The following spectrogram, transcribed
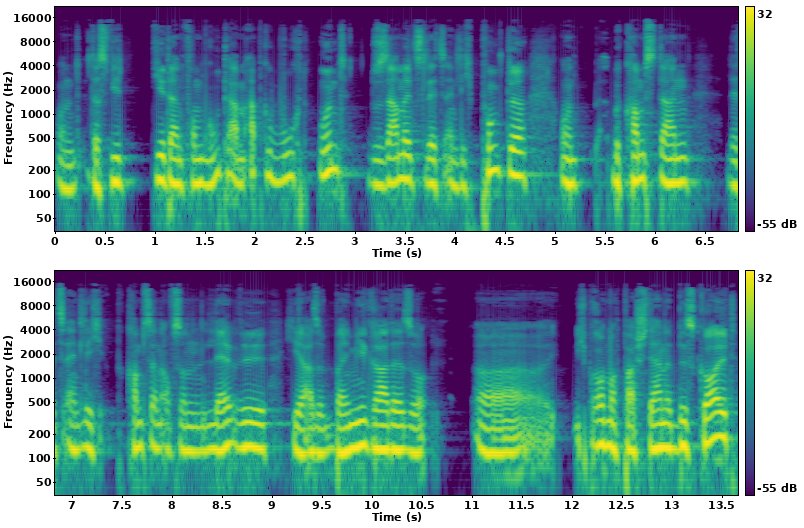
Und das wird dir dann vom Guthaben abgebucht und du sammelst letztendlich Punkte und bekommst dann letztendlich bekommst dann auf so ein Level hier, also bei mir gerade so, äh, ich brauche noch paar Sterne bis Gold,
